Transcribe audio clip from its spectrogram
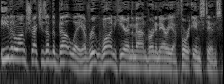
even along stretches of the Beltway of Route 1 here in the Mount Vernon area, for instance.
